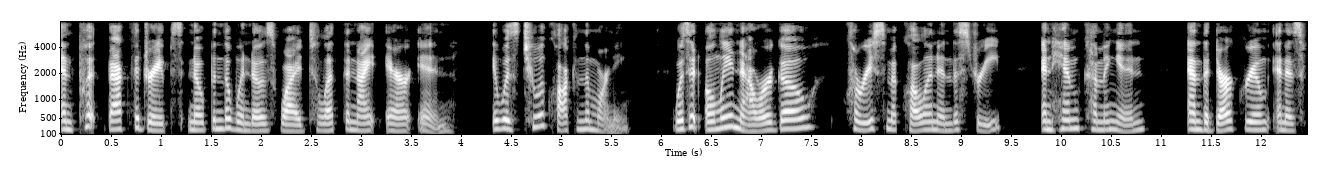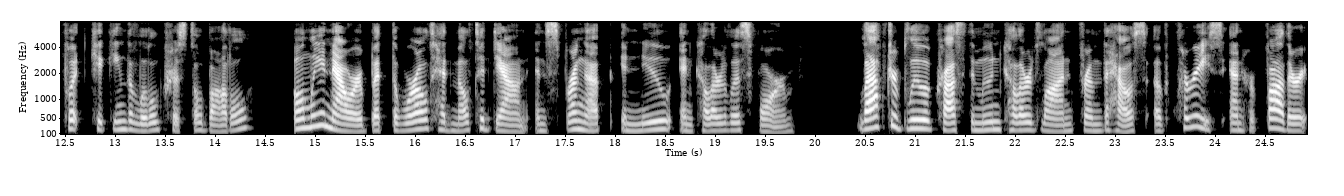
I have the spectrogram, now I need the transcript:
and put back the drapes and opened the windows wide to let the night air in. It was two o'clock in the morning. Was it only an hour ago? Clarice McClellan in the street, and him coming in, and the dark room and his foot kicking the little crystal bottle? Only an hour, but the world had melted down and sprung up in new and colorless form. Laughter blew across the moon colored lawn from the house of Clarice and her father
